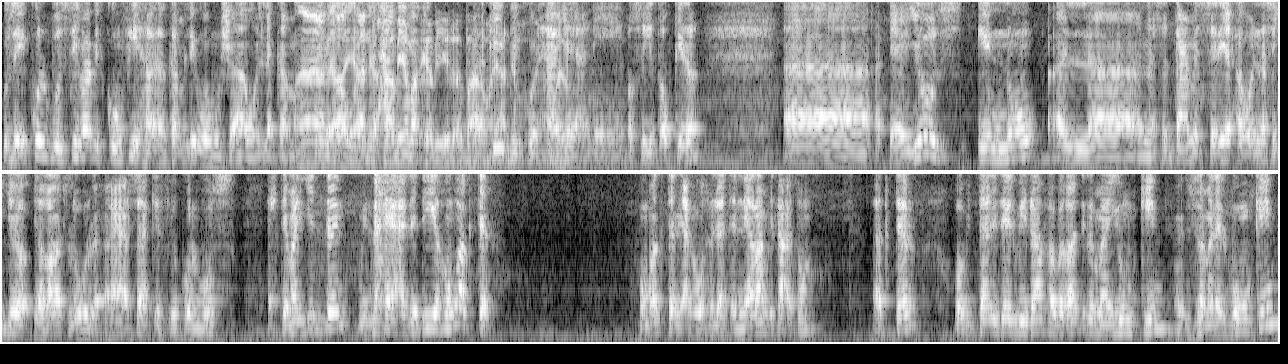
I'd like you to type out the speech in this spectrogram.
وزي كلبس دي ما بتكون فيها كم لواء مشاة ولا كم يعني, فرقة يعني كم حامية ما كبيرة بقى أكيد يعني. بيكون حاجة يعني بسيطة وكده. آه يجوز إنه ال- الناس الدعم السريع أو الناس يقاتلوا العساكر في كلبوس احتمال جدا من ناحية عددية هم أكثر هم أكثر يعني وحدات النيران بتاعتهم أكثر وبالتالي ديل بيدافعوا بقدر ما يمكن الزمن الممكن.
